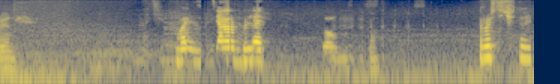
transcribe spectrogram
Рейндж, представлять. блядь. Просто читай.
